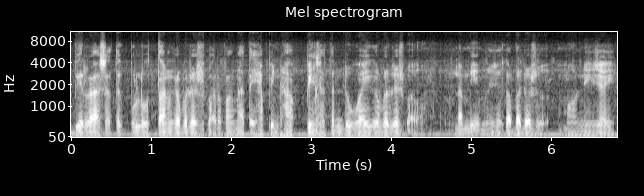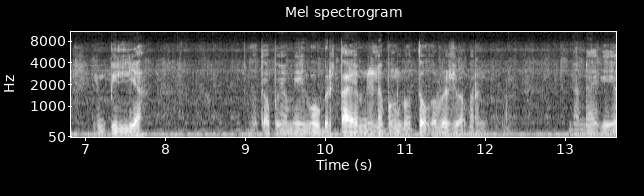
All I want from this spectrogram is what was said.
Bira sa tagpulutan ka brothers para pang natay hapin-hapin sa tanduhay ka brothers ba. Lami mo siya ka brothers mo ni siya impilya. Ito po yung amigo overtime nila pang luto ka brothers ba parang nanay kay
